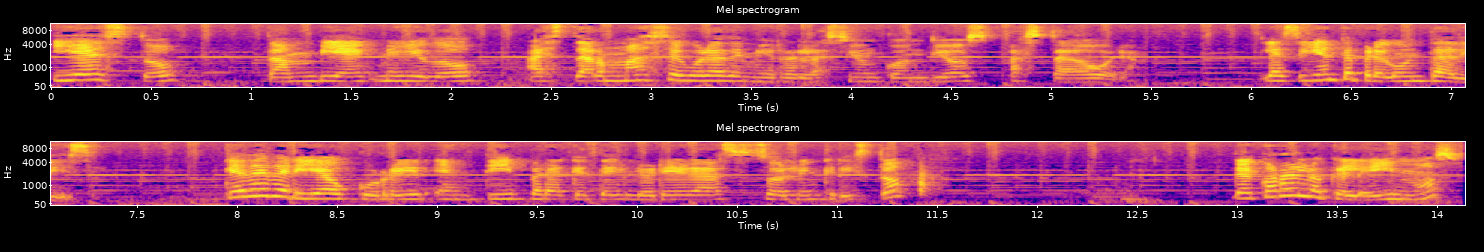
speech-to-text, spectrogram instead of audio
Y esto también me ayudó a estar más segura de mi relación con Dios hasta ahora. La siguiente pregunta dice, ¿qué debería ocurrir en ti para que te gloriaras solo en Cristo? De acuerdo a lo que leímos,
